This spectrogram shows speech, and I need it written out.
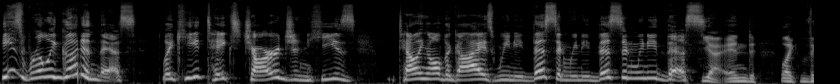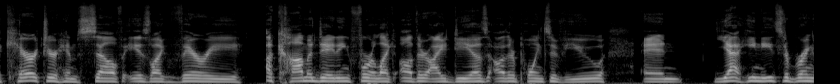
he's really good in this. Like, he takes charge and he's telling all the guys, we need this and we need this and we need this. Yeah, and like the character himself is like very accommodating for like other ideas, other points of view, and yeah, he needs to bring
